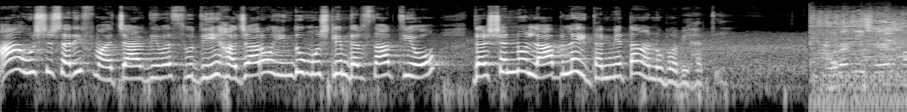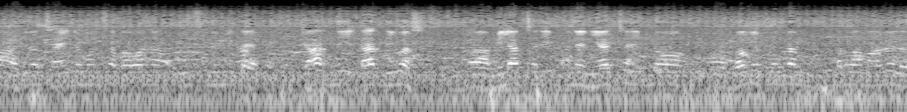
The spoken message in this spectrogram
આ ઉર્ષ શરીફમાં ચાર દિવસ સુધી હજારો હિન્દુ મુસ્લિમ દર્શનાર્થીઓ દર્શનનો લાભ લઈ ધન્યતા અનુભવી હતી. મોરબી શહેરમાં હજરત સાંઈ જમન શાહ બાવાના ઉર્ષ નિમિત્તે ચાર ચાર દિવસ મિલાદ શરીફ અને નિયાદ શરીફનો ભવ્ય પ્રોગ્રામ કરવામાં આવેલો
